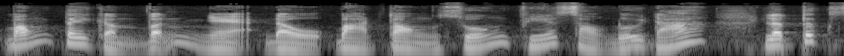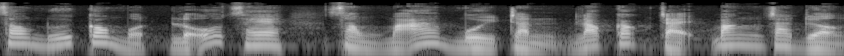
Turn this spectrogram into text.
bóng tay cầm vẫn nhẹ đầu bà tòng xuống phía sau núi đá. Lập tức sau núi có một lỗ xe, sòng mã mùi trần lao cóc chạy băng ra đường,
